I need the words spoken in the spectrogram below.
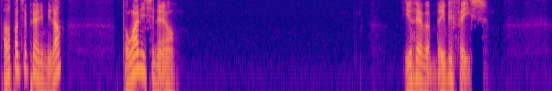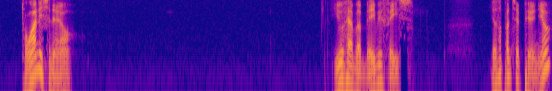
다섯 번째 표현입니다. 동안이시네요. You have a baby face. 동안이시네요. You have a baby face. 여섯 번째 표현이요.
